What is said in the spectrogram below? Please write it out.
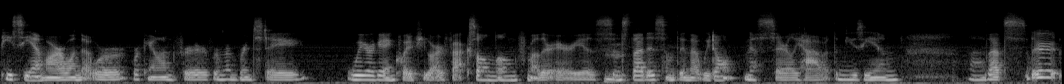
PCMR one that we're working on for Remembrance Day, we are getting quite a few artifacts on loan from other areas mm. since that is something that we don't necessarily have at the museum. Uh, that's there.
